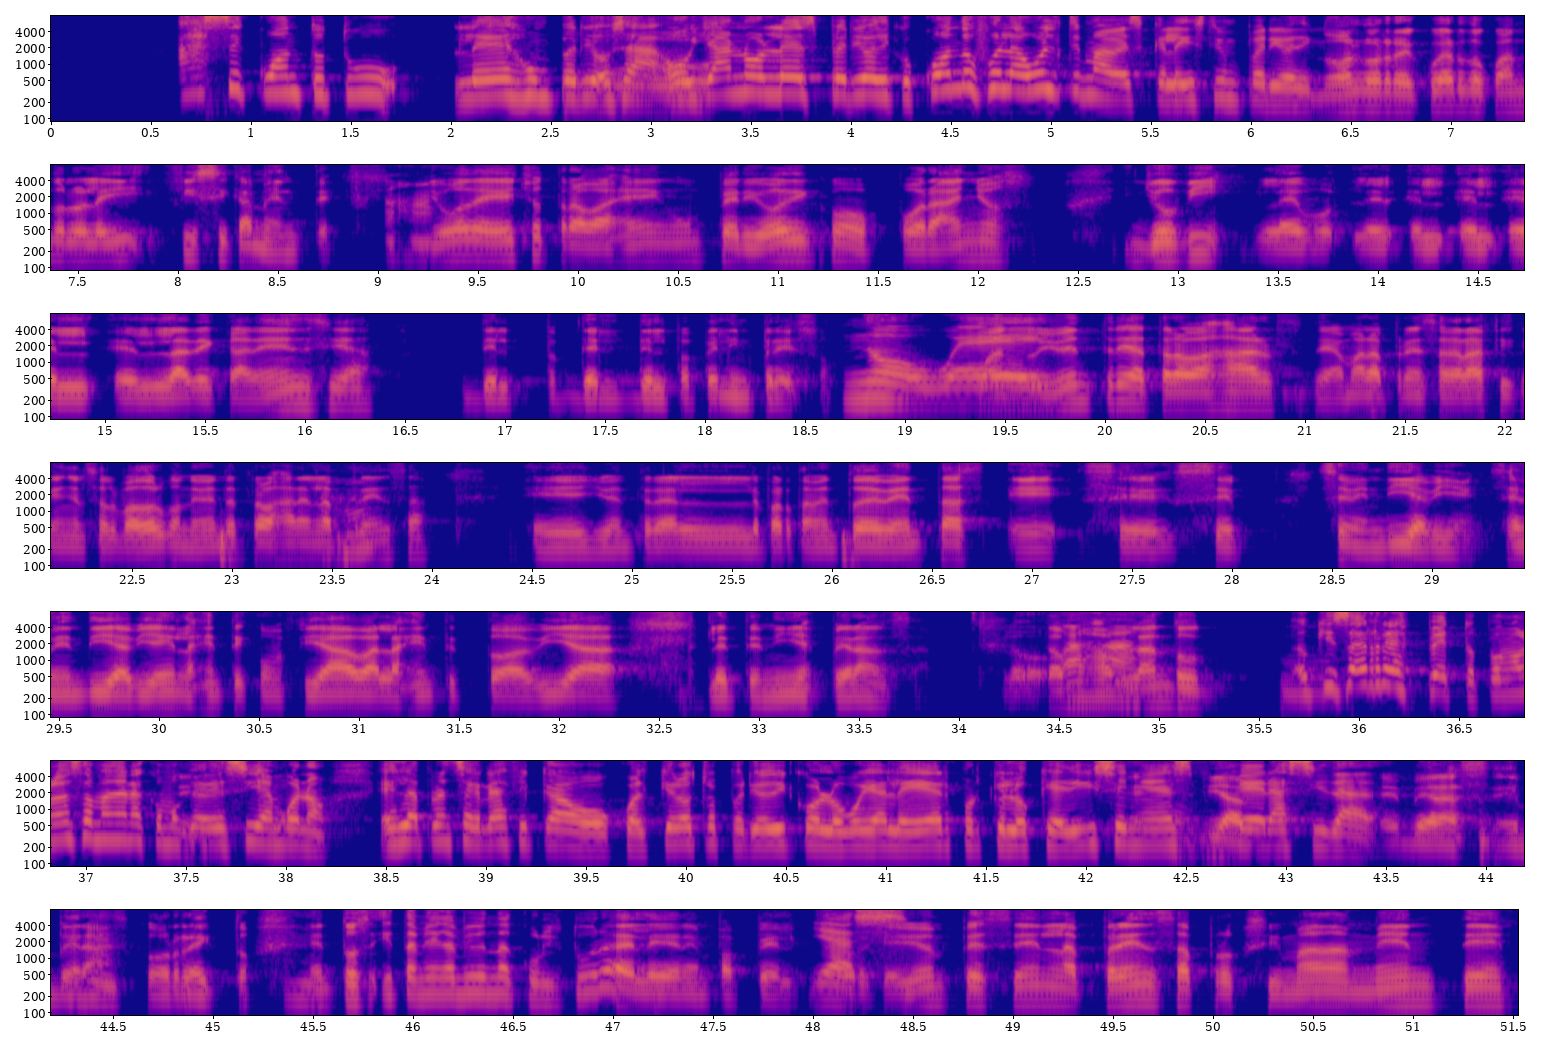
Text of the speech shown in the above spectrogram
¿Hace cuánto tú lees un periódico? O sea, o Oh. ya no lees periódico. ¿Cuándo fue la última vez que leíste un periódico? No lo recuerdo cuando lo leí físicamente. Yo, de hecho, trabajé en un periódico por años. Yo vi la, el- el- la decadencia del, del- del papel impreso. No, güey. Cuando yo entré a trabajar, se llama la prensa gráfica en El Salvador, cuando yo entré a trabajar en la prensa, eh, yo entré al departamento de ventas, eh, se, se- se vendía bien, se vendía bien, la gente confiaba, la gente todavía le tenía esperanza. Estamos ajá. hablando... O quizás respeto, pongámoslo de esa manera, como Sí. que decían, bueno, es la prensa gráfica o cualquier otro periódico, lo voy a leer porque lo que dicen es, veracidad. Es veraz, es veraz, correcto. Entonces, y también había una cultura de leer en papel. Yes. Porque yo empecé en la prensa aproximadamente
